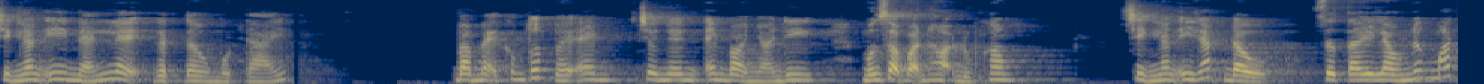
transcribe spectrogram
Trình Lan Y nén lệ gật đầu một cái. Bà mẹ không tốt với em, cho nên em bỏ nhà đi, muốn dọa bọn họ đúng không? Trình Lan Y lắc đầu, giơ tay lau nước mắt,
